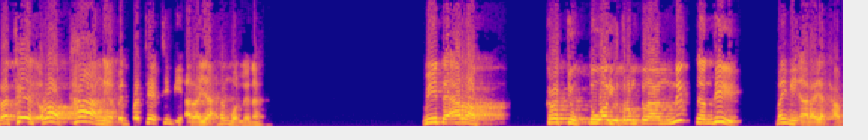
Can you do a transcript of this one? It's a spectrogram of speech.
ประเทศรอบข้างเนี่ย เป็นประเทศที่มีอารยะทั้งหมดเลยนะ มีแต่อาหรับกระจุกตัวอยู่ตรงกลางนิดหนึ่งที่ไม่มีอารยธรรม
